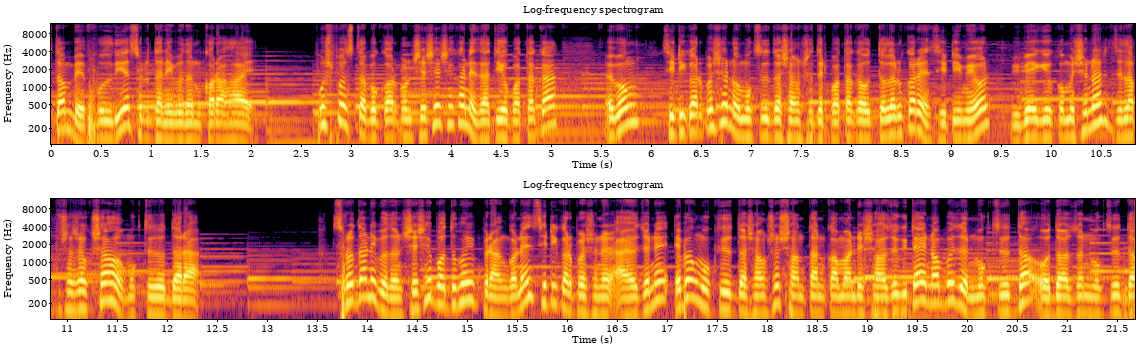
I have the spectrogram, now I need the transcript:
স্তম্ভে ফুল দিয়ে শ্রদ্ধা নিবেদন করা হয়। পুষ্পস্তবক অর্পণ শেষে সেখানে জাতীয় পতাকা এবং সিটি কর্পোরেশন ও মুক্তিযোদ্ধা সংসদের পতাকা উত্তোলন করেন সিটি মেয়র, বিভাগীয় কমিশনার, জেলা প্রশাসক সহ মুক্তিযোদ্ধারা। শ্রদ্ধা নিবেদন শেষে বদ্ধভূমি প্রাঙ্গণে সিটি কর্পোরেশনের আয়োজনে এবং মুক্তিযোদ্ধা সংসদ সন্তান কমান্ডের সহযোগিতায় নব্বই জন মুক্তিযোদ্ধা ও দশজন মুক্তিযোদ্ধা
